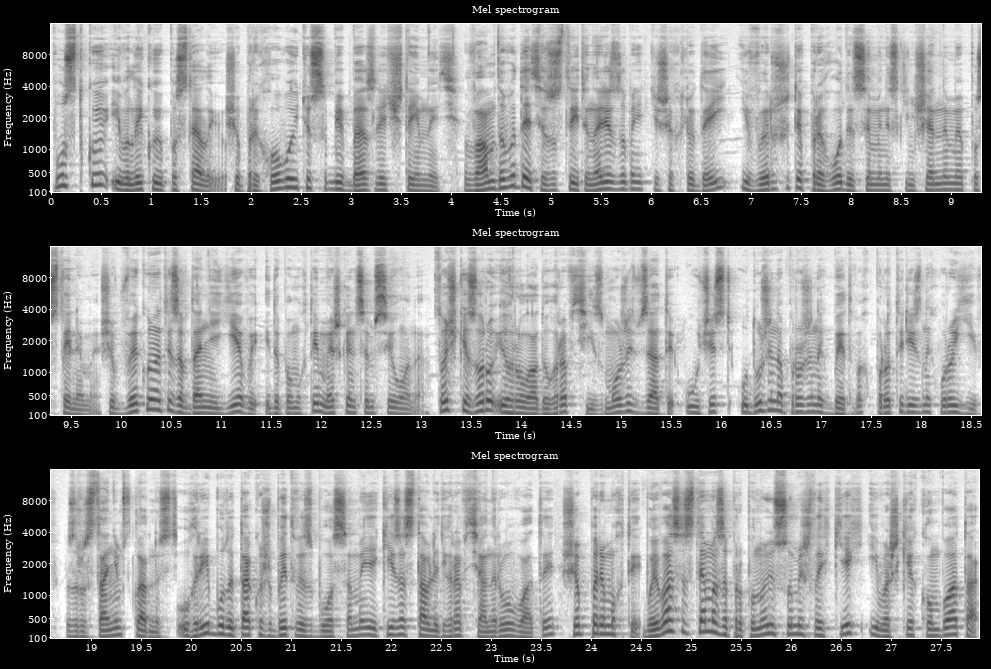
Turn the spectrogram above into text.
Пусткою і великою постелею, що приховують у собі безліч таємниць. Вам доведеться зустріти найрізноманітніших людей і вирушити пригоди з цими нескінченними пустелями, щоб виконати завдання Єви і допомогти мешканцям Сіона. З точки зору ігроладу, гравці зможуть взяти участь у дуже напружених битвах проти різних ворогів, зростанням складності. У грі будуть також битви з босами, які заставлять гравця нервувати, щоб перемогти. Бойова система запропонує суміш легких і важких комбо-атак,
